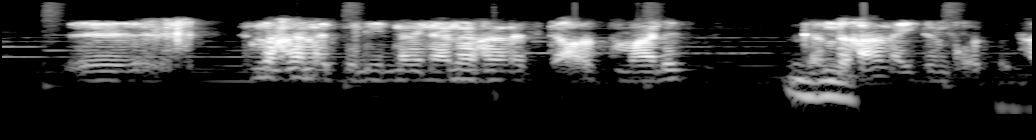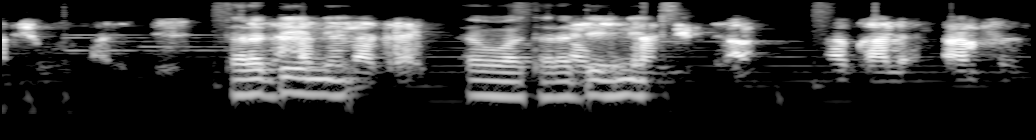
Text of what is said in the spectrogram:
ንኸነብል ኢልና ኢና ንኸነጠቅስ ማለት ቀንዲ ከዓ ናይ ተንቆፅ ካብ ሽሙ ማለት እዩ ተረዲእኒ እዋ ተረዲእኒ ኣብ ካልእ ኣንፈት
